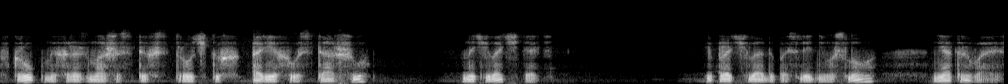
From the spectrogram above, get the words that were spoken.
в крупных размашистых строчках Орехова-старшего, начала читать и прочла до последнего слова, не отрываясь.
